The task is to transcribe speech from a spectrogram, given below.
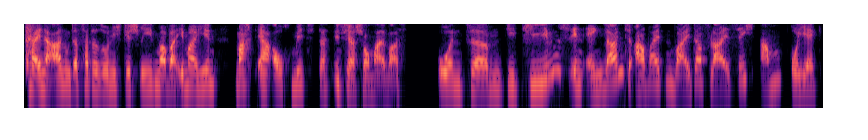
keine Ahnung, das hat er so nicht geschrieben, aber immerhin macht er auch mit. Das ist ja schon mal was. Und ähm, die Teams in England arbeiten weiter fleißig am Projekt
